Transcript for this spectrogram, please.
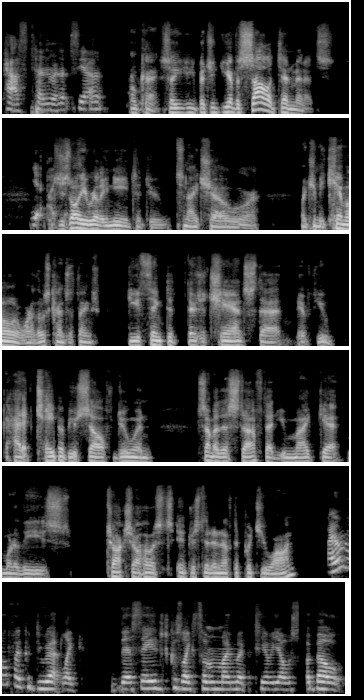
past 10 minutes yet. Okay. So you but you, you have a solid 10 minutes, Yeah. Which is all you really need to do Tonight Show or or Jimmy Kimmel or one of those kinds of things. Do you think that there's a chance that if you had a tape of yourself doing some of this stuff that you might get one of these talk show hosts interested enough to put you on? I don't know if I could do that like this age because like some of my materials about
